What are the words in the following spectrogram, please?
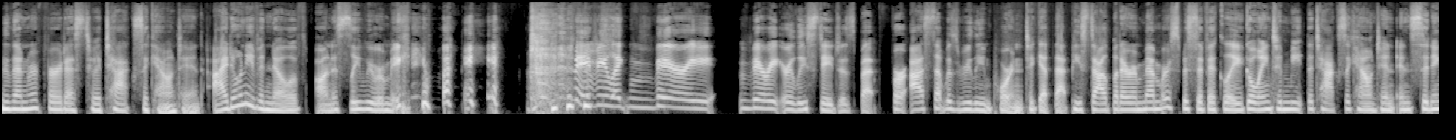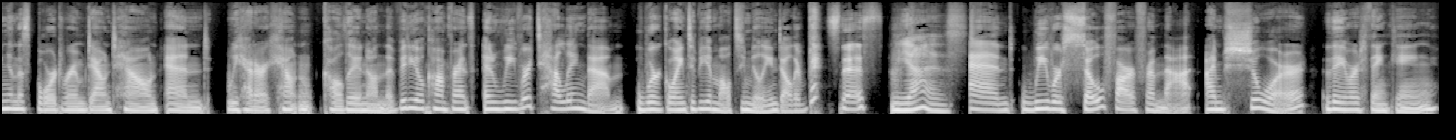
who then referred us to a tax accountant. I don't even know if honestly we were making money. Maybe like very, very early stages. But for us, that was really important to get that piece out. But I remember specifically going to meet the tax accountant and sitting in this boardroom downtown. And we had our accountant called in on the video conference and we were telling them we're going to be a multi million dollar business. Yes. And we were so far from that. I'm sure they were thinking,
